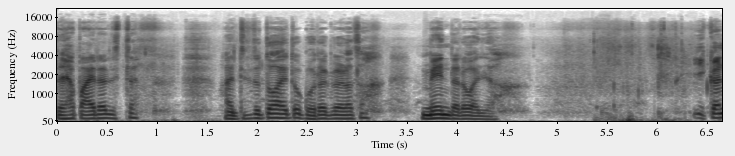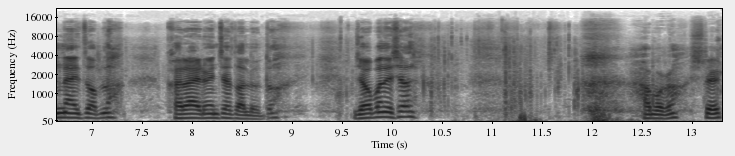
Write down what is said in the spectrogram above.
तर ह्या पायऱ्या दिसतात. आणि तिथं तो आहे तो घोरखगडाचा मेन दरवाजा. इकडनं आहे तो आपला खरा ॲडव्हेंचर चालू होतो. जेव्हा पण येशाल हा बघा स्ट्रेट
